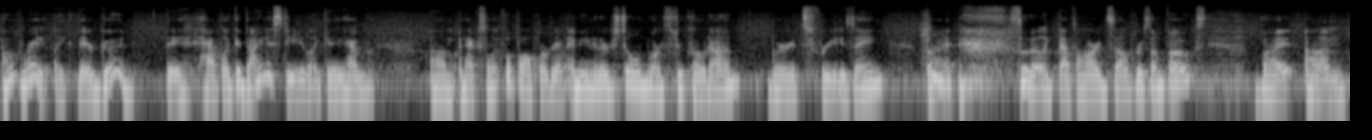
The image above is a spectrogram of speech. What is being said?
oh right like they're good. They have like a dynasty. Like they have um, an excellent football program. I mean they're still north dakota where it's freezing, but so they're like that's a hard sell for some folks. But um,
